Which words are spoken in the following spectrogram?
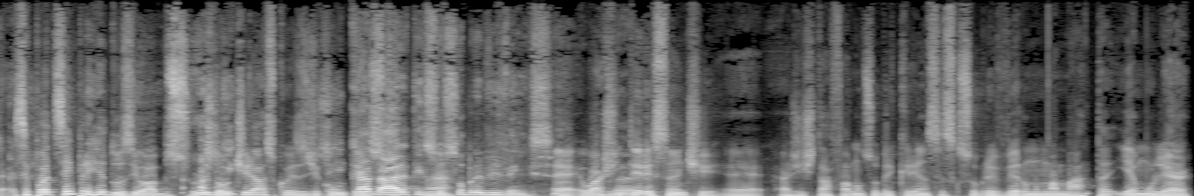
é, você pode sempre reduzir o absurdo ou tirar as coisas de contexto. cada área tem né? sua sobrevivência. É, eu acho né? interessante, é, a gente tá falando sobre crianças que sobreviveram numa mata e a mulher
